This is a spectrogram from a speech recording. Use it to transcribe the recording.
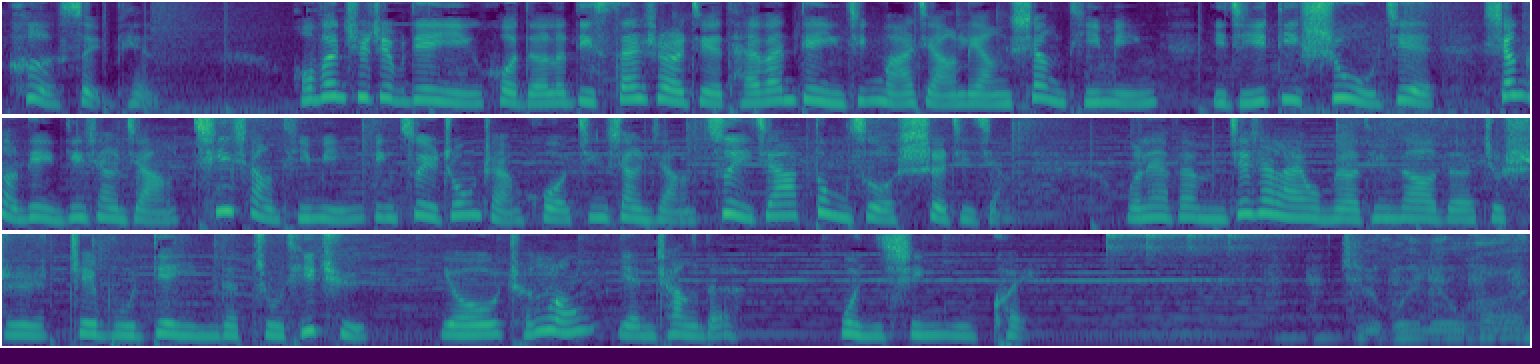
贺岁片。红番区这部电影获得了第三十二届台湾电影金马奖两项提名，以及第十五届香港电影金像奖七项提名，并最终斩获金像奖最佳动作设计奖。文联 FM，接下来我们要听到的就是这部电影的主题曲，由成龙演唱的《问心无愧》。只会流汗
